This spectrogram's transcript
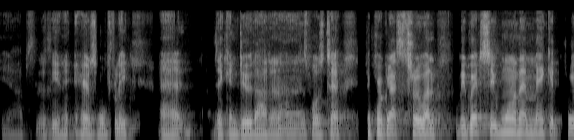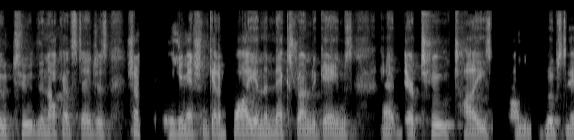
Yeah, absolutely. And here's hopefully uh, they can do that and, and I suppose to to progress through. And it'd be great to see one of them make it through to the knockout stages. As you mentioned, get a buy in the next round of games. Uh, they're two ties on the group stage.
